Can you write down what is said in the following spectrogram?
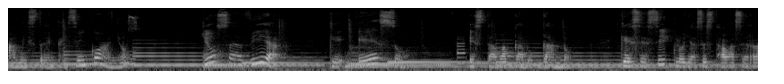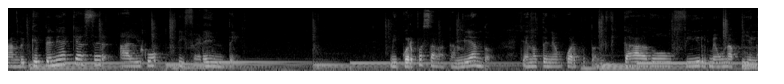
A mis 35 años, yo sabía que eso estaba caducando, que ese ciclo ya se estaba cerrando y que tenía que hacer algo diferente. Mi cuerpo estaba cambiando ya no tenía un cuerpo tonificado, firme, una piel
